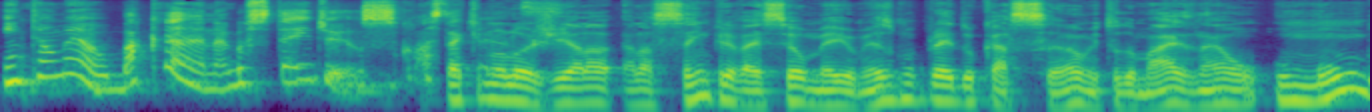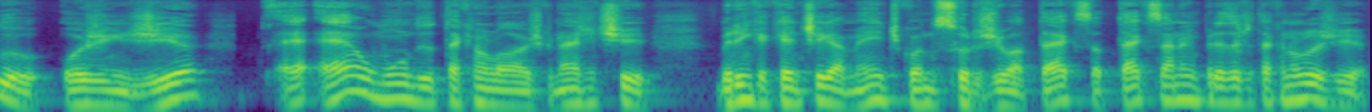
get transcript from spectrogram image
Então, meu, bacana, gostei disso. A tecnologia, ela, ela, sempre vai ser o meio, mesmo para educação e tudo mais, né? O, o mundo, hoje em dia, é, é o mundo tecnológico, né? A gente brinca que antigamente, quando surgiu a Tex, a Tex era uma empresa de tecnologia.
